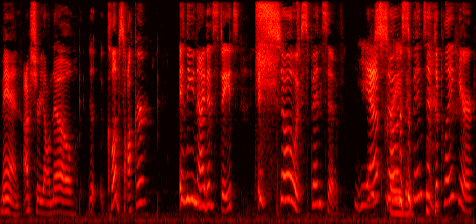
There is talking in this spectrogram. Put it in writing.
man, I'm sure y'all know club soccer in the United States is so expensive. Yeah, It's so Crazy. expensive to play here.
